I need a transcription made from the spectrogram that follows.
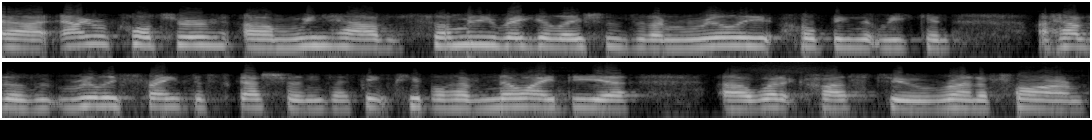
uh, agriculture, um, we have so many regulations that I'm really hoping that we can uh, have those really frank discussions. I think people have no idea uh, what it costs to run a farm.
